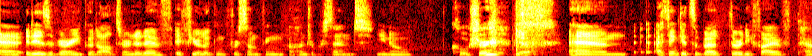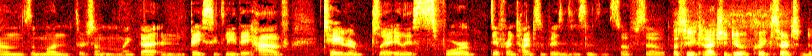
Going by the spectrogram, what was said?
uh, it is a very good alternative if you're looking for something 100%, you know, kosher. Yeah. and I think it's about thirty-five pounds a month or something like that, and basically they have tailored playlists for different types of businesses and stuff. So oh, So you can actually do a quick search and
